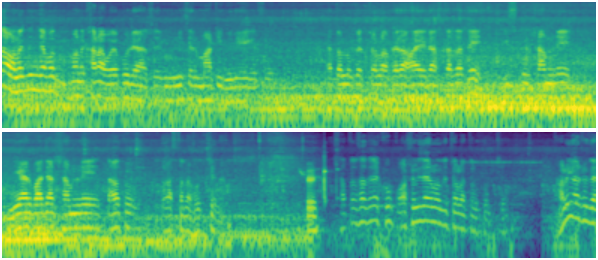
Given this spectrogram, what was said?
তো অনেকদিন যাবৎ মানে খারাপ হয়ে পড়ে আছে নিচের মাটি বেরিয়ে গেছে। এত লোকের চলাফেরা হয় রাস্তাটাতে স্কুল সামনে নিয়ার বাজার সামনে তাও তো রাস্তাটা হচ্ছে না হ্যাঁ। ছাত্রছাত্রীরা খুব অসুবিধার মধ্যে চলাচল করছে ভালোই অসুবিধা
